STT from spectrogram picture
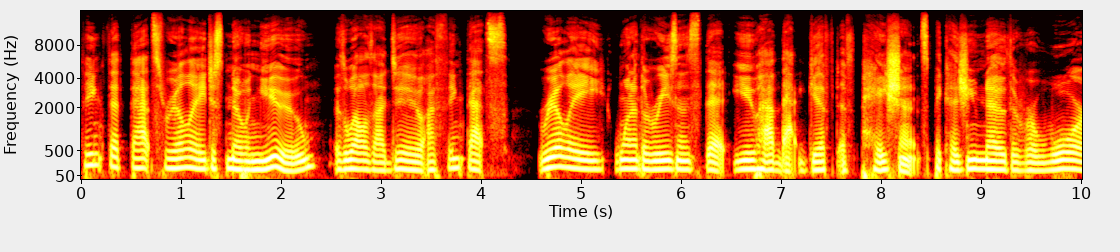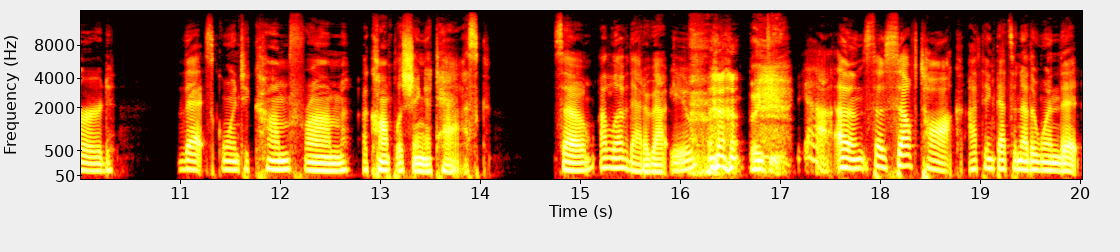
think that that's really just knowing you as well as I do. I think that's really one of the reasons that you have that gift of patience because you know the reward that's going to come from accomplishing a task. So I love that about you. Thank you. yeah. Um, so self talk, I think that's another one that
